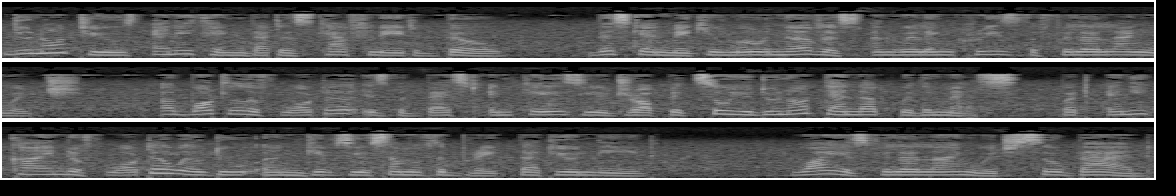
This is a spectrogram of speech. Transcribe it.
Do not use anything that is caffeinated though. This can make you more nervous and will increase the filler language. A bottle of water is the best in case you drop it so you do not end up with a mess, but any kind of water will do and gives you some of the break that you need. Why is filler language so bad?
